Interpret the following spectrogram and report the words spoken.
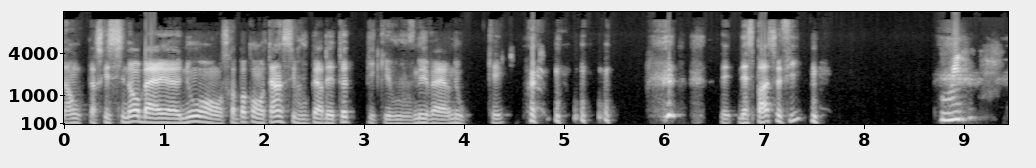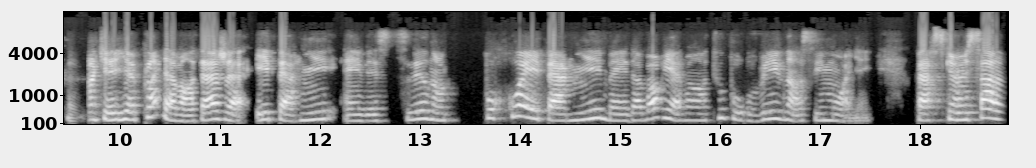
Donc, parce que sinon, ben, euh, nous, on ne sera pas contents si vous perdez tout et que vous venez vers nous, OK? N'est-ce pas, Sophie? Oui. OK, il y a plein d'avantages à épargner, investir. Donc, pourquoi épargner? Ben, d'abord et avant tout pour vivre dans ses moyens. Parce qu'un salaire,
